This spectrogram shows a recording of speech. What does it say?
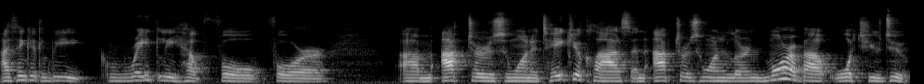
I think it'll be greatly helpful for um, actors who want to take your class and actors who want to learn more about what you do.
